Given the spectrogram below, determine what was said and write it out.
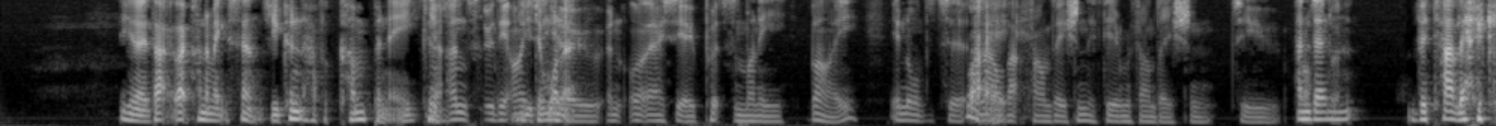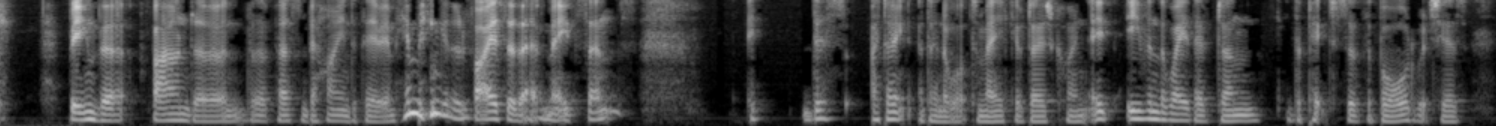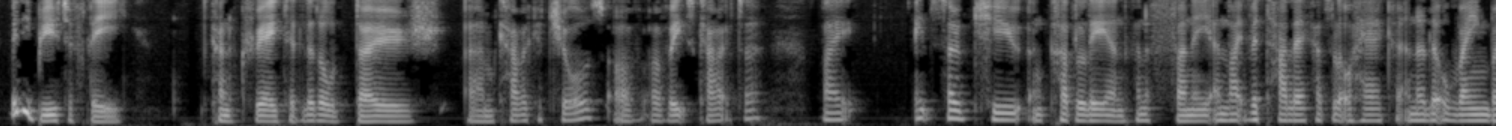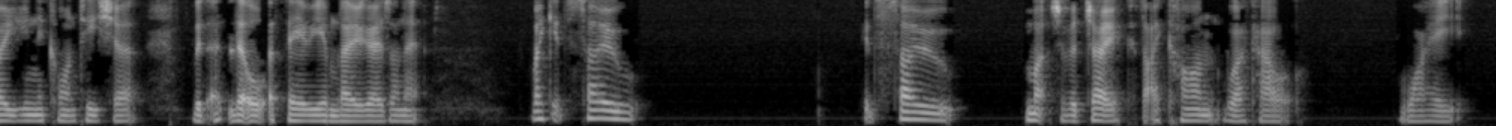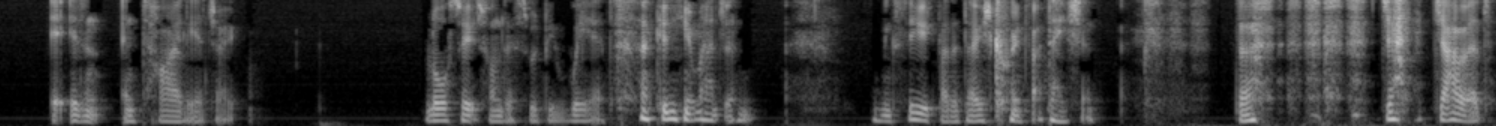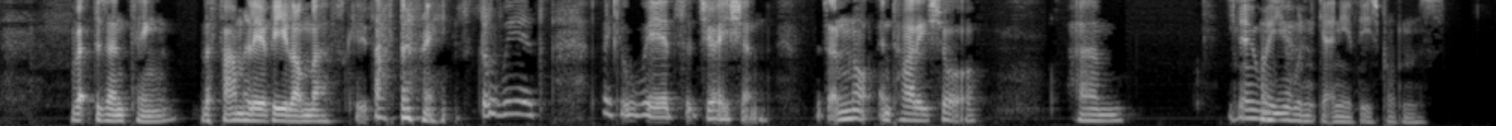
You know that that kind of makes sense. You couldn't have a company yeah. And so the you didn't want it. ICO and the ICO put some money by in order to allow that foundation, the Ethereum Foundation, to And prosper. then Vitalik being the founder and the person behind Ethereum, him being an advisor there made sense. This I don't I don't know what to make of Dogecoin. It, even the way they've done the pictures of the board, which is really beautifully kind of created little Doge um, caricatures of of each character, like. It's so cute and cuddly and kind of funny, and like Vitalik has a little haircut and a little rainbow unicorn T-shirt with little Ethereum logos on it like it's so it's so much of a joke that I can't work out why it isn't entirely a joke. Lawsuits from this would be weird. Can you imagine being sued by the Dogecoin Foundation? The Ja- Jared representing the family of Elon Musk is after me. It's a weird, like a weird situation, which I'm not entirely sure. Um, You know where you yeah. wouldn't get any of these problems?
